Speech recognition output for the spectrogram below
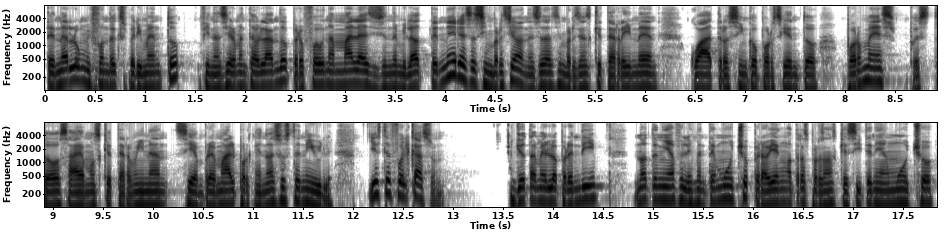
tenerlo en mi fondo de experimento, financieramente hablando, pero fue una mala decisión de mi lado tener esas inversiones, esas inversiones que te rinden 4 o 5% por mes, pues todos sabemos que terminan siempre mal porque no es sostenible. Y este fue el caso. Yo también lo aprendí, no tenía felizmente mucho, pero habían otras personas que sí tenían mucho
